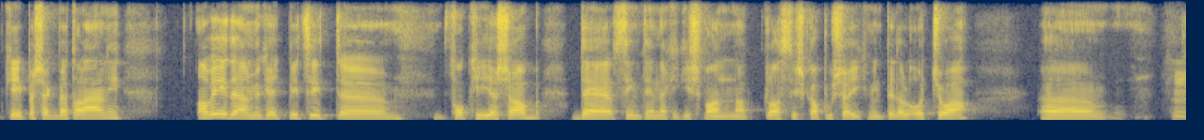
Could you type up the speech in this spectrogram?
képesek betalálni. A védelmük egy picit uh, foghíjasabb, de szintén nekik is vannak klasszis kapusaik, mint például Ochoa. Uh, Hm.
